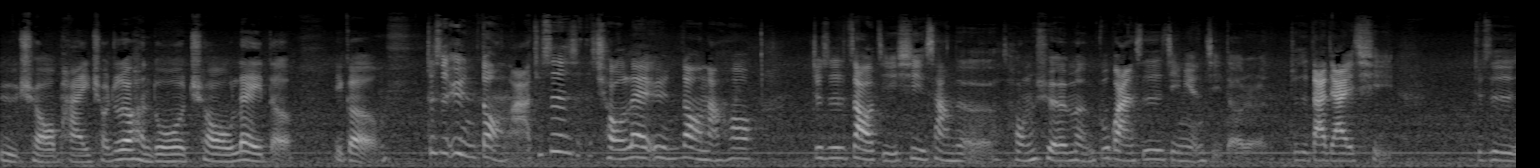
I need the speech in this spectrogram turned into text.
羽球、排球，就是有很多球类的一个就是运动啊，就是球类运动，然后就是召集系上的同学们，不管是几年级的人，就是大家一起，就是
